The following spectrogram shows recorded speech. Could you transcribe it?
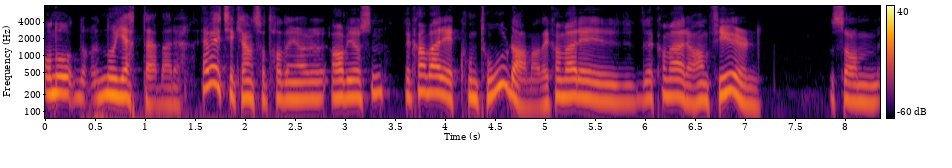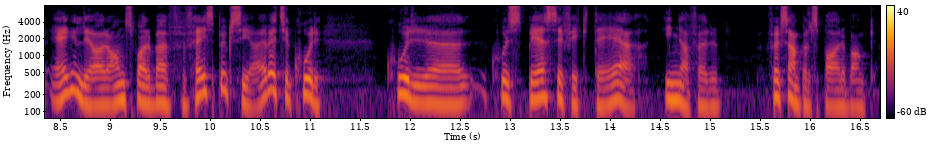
Og nå, nå gjetter jeg bare. Jeg vet ikke hvem som har tatt den avgjørelsen. Det kan være kontordama. Det kan være, det kan være han fyren som egentlig har ansvaret bare for Facebook-sida. Jeg vet ikke hvor, hvor, uh, hvor spesifikt det er innenfor f.eks. Sparebanken.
